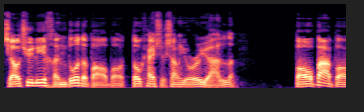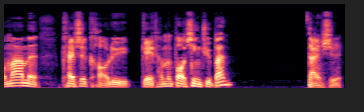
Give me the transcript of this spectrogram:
小区里很多的宝宝都开始上幼儿园了，宝爸宝妈们开始考虑给他们报兴趣班，但是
